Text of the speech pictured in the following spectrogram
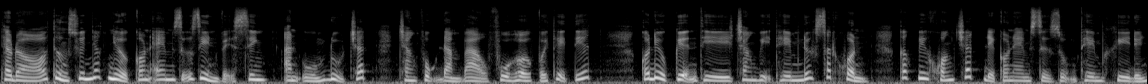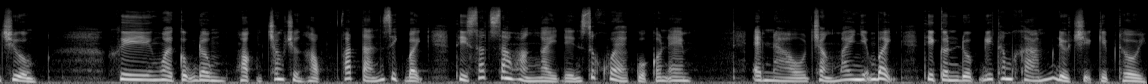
Theo đó, thường xuyên nhắc nhở con em giữ gìn vệ sinh, ăn uống đủ chất, trang phục đảm bảo phù hợp với thời tiết. Có điều kiện thì trang bị thêm nước sát khuẩn, các vi khoáng chất để con em sử dụng thêm khi đến trường. Khi ngoài cộng đồng hoặc trong trường học phát tán dịch bệnh thì sát sao hàng ngày đến sức khỏe của con em. Em nào chẳng may nhiễm bệnh thì cần được đi thăm khám điều trị kịp thời,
